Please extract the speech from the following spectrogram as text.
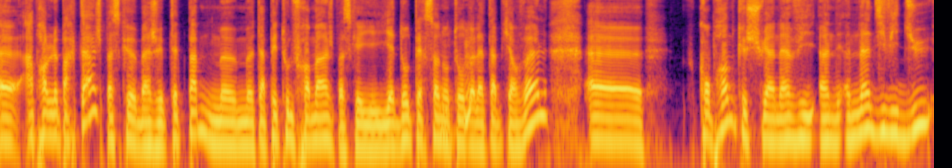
Euh, apprendre le partage parce que ben, je vais peut-être pas me, taper tout le fromage parce qu'il y a d'autres personnes autour de la table qui en veulent. Euh, comprendre que je suis un individu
